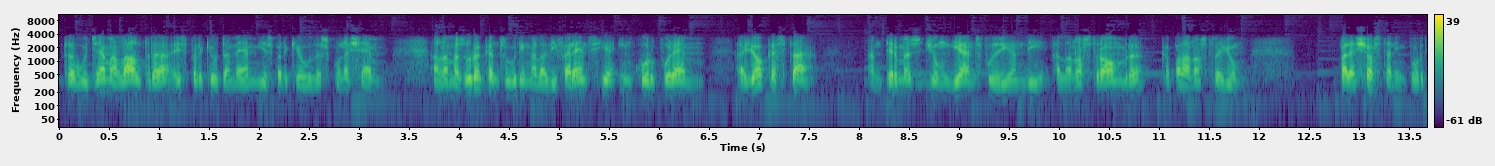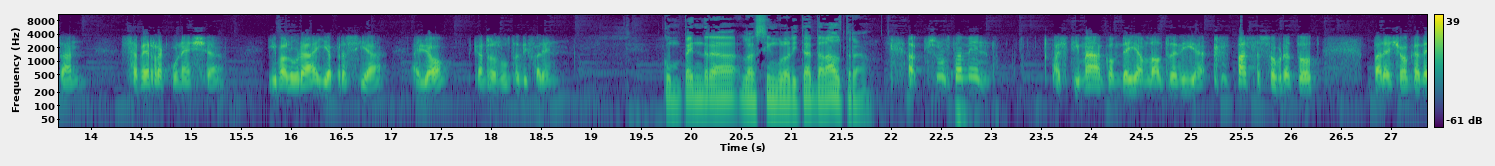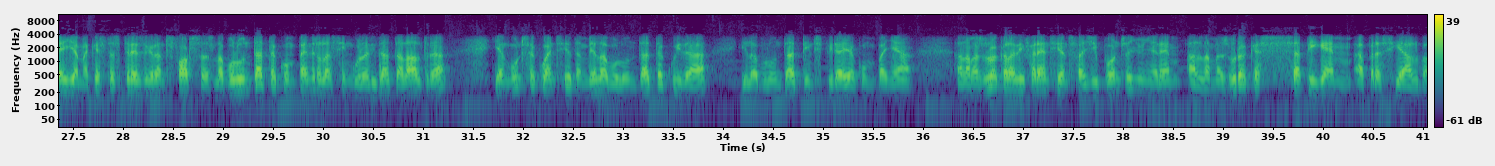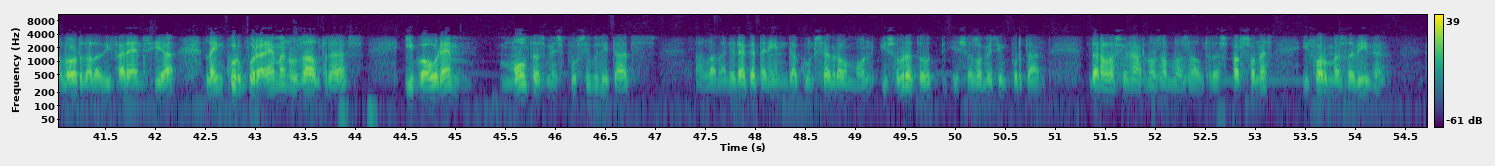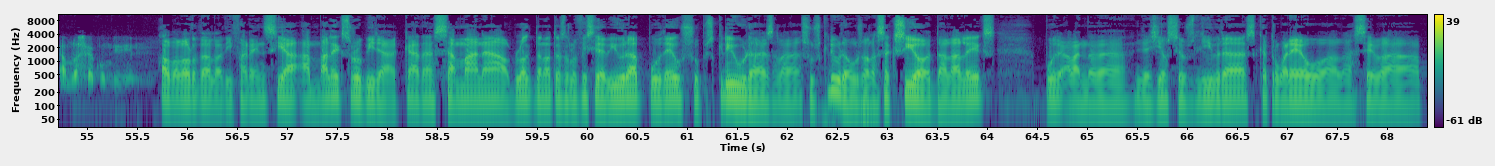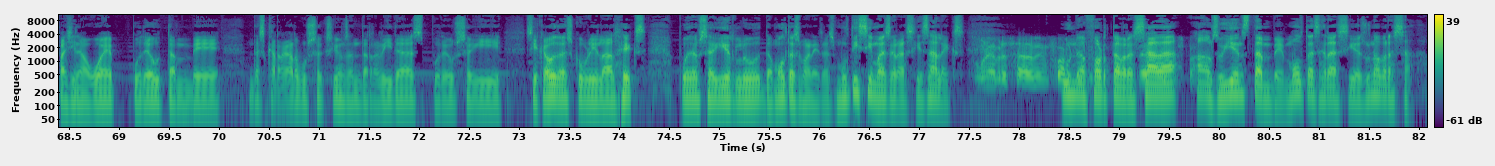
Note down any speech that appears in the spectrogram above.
rebutgem en l'altre és perquè ho temem i és perquè ho desconeixem. En la mesura que ens obrim a la diferència, incorporem allò que està, en termes junguians podríem dir, a la nostra ombra cap a la nostra llum. Per això és tan important saber reconèixer i valorar i apreciar allò que ens resulta diferent. Comprendre la singularitat de l'altre. Absolutament. Estimar, com dèiem l'altre dia, passa sobretot per això que dèiem, aquestes tres grans forces, la voluntat de comprendre la singularitat de l'altre i, en conseqüència, també la voluntat de cuidar i la voluntat d'inspirar i acompanyar. En la mesura que la diferència ens faci por, ens allunyarem. En la mesura que sapiguem apreciar el valor de la diferència, la incorporarem a nosaltres i veurem moltes més possibilitats en la manera que tenim de concebre el món i, sobretot, i això és el més important, de relacionar-nos amb les altres persones i formes de vida amb les que convivim. El valor de la diferència amb Àlex Rovira. Cada setmana al bloc de notes de l'Ofici de Viure podeu subscriure-us a, la, subscriure a la secció de l'Àlex a banda de llegir els seus llibres que trobareu a la seva pàgina web, podeu també descarregar-vos seccions endarrerides, podeu seguir, si acabeu de descobrir l'Àlex, podeu seguir-lo de moltes maneres. Moltíssimes gràcies, Àlex. Una abraçada ben forta. Una forta abraçada gràcies, als oients també. Moltes gràcies, una abraçada.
